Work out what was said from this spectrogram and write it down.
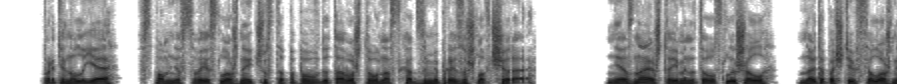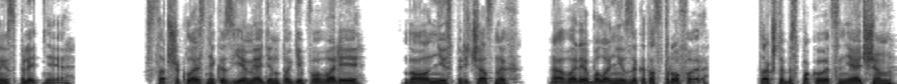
— протянул я, вспомнив свои сложные чувства по поводу того, что у нас с Хадзуми произошло вчера. «Не знаю, что именно ты услышал, но это почти все ложные сплетни. Старшеклассник из Йоми-1 погиб в аварии, но он не из причастных, авария была не из-за катастрофы, так что беспокоиться не о чем,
